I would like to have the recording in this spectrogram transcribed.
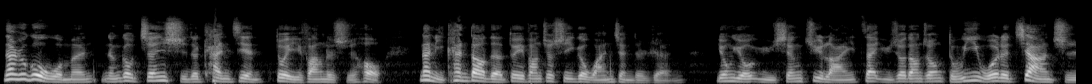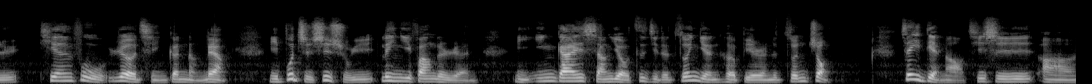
那如果我们能够真实的看见对方的时候，那你看到的对方就是一个完整的人，拥有与生俱来在宇宙当中独一无二的价值、天赋、热情跟能量。你不只是属于另一方的人，你应该享有自己的尊严和别人的尊重。这一点呢、其实啊、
